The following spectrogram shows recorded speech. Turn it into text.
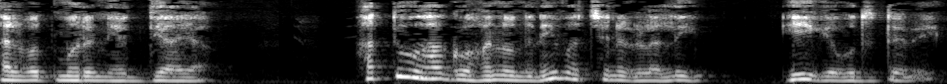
ನಲವತ್ಮೂರನೇ ಅಧ್ಯಾಯ ಹತ್ತು ಹಾಗೂ ಹನ್ನೊಂದನೇ ವಚನಗಳಲ್ಲಿ ಹೀಗೆ ಓದುತ್ತೇವೆ.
